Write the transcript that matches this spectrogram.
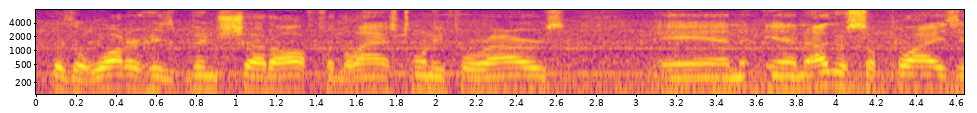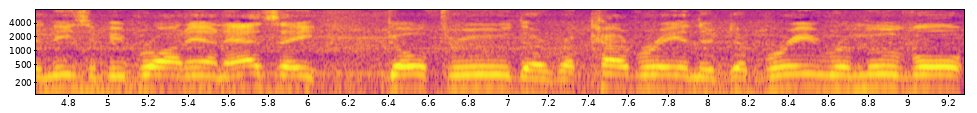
because the water has been shut off for the last 24 hours, and and other supplies that needs to be brought in as they go through the recovery and the debris removal,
